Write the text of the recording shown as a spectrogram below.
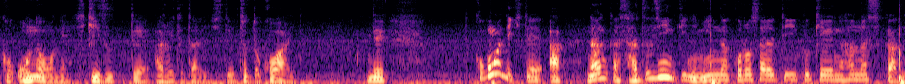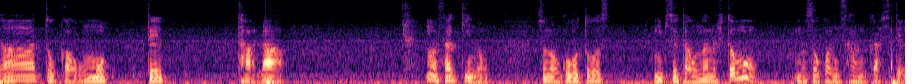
こう斧をね引きずって歩いてたりしてちょっと怖い。でここまで来てあなんか殺人鬼にみんな殺されていく系の話かなとか思ってたらまあさっきのその強盗に来てた女の人もまあ、そこに参加して、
